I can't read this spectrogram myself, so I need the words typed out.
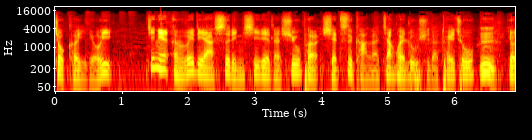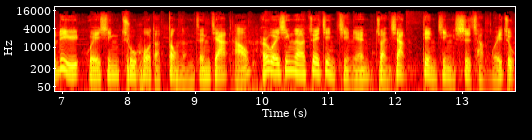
就可以留意。今年 NVIDIA 四零系列的 Super 显示卡呢，将会陆续的推出，嗯，有利于维新出货的动能增加。好，而维新呢，最近几年转向电竞市场为主，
